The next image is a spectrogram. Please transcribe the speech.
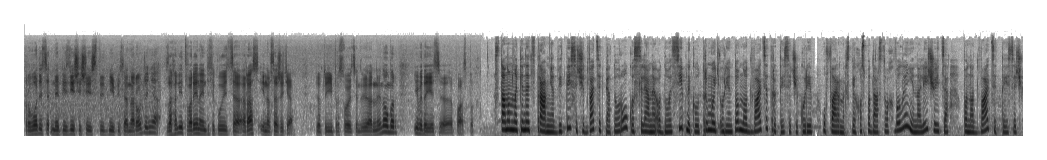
проводиться не пізніше 60 днів після народження. Взагалі тварина ідентифікується раз і на все життя. Тобто їй присвоюється індивідуальний номер і видається паспорт. Станом на кінець травня 2025 року селяни-одноосібники утримують орієнтовно 23 тисячі корів. У фермерських господарствах Волині налічується понад 20 тисяч.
